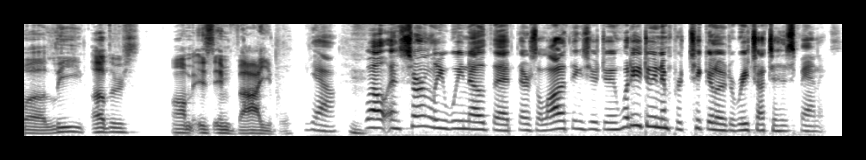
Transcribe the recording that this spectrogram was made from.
uh, lead others, um, is invaluable. Yeah. Well, and certainly we know that there's a lot of things you're doing. What are you doing in particular to reach out to Hispanics?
